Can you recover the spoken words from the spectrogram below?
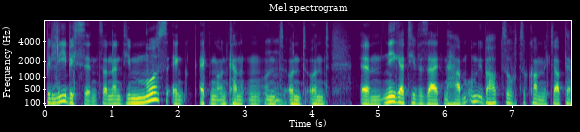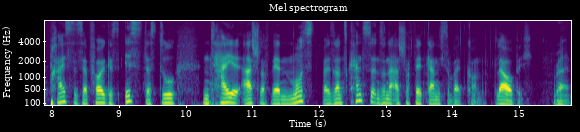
beliebig sind, sondern die muss Ecken und Kanten und, mhm. und, und ähm, negative Seiten haben, um überhaupt so hochzukommen. Ich glaube, der Preis des Erfolges ist, dass du ein Teil Arschloch werden musst, weil sonst kannst du in so einer Arschlochwelt gar nicht so weit kommen, glaube ich. Right.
